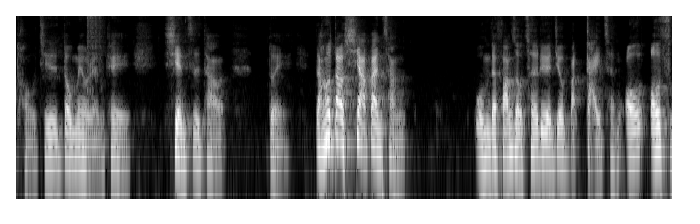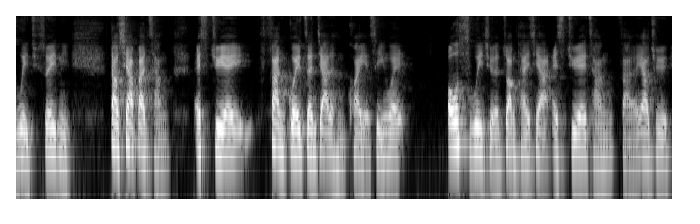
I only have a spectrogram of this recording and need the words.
投，其实都没有人可以限制他。对，然后到下半场，我们的防守策略就把改成 all all switch，所以你到下半场 SGA 犯规增加的很快，也是因为 all switch 的状态下，SGA 常反而要去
